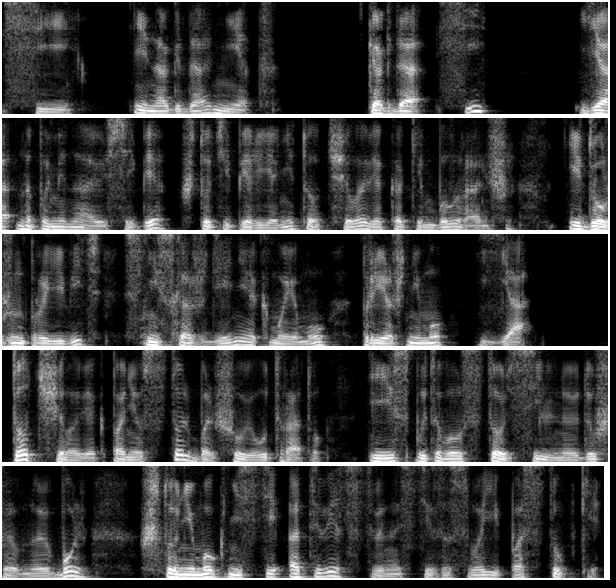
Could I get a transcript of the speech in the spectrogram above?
си, иногда нет. Когда си, я напоминаю себе, что теперь я не тот человек, каким был раньше, и должен проявить снисхождение к моему прежнему «я». Тот человек понес столь большую утрату, и испытывал столь сильную душевную боль, что не мог нести ответственности за свои поступки.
